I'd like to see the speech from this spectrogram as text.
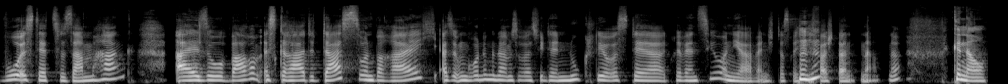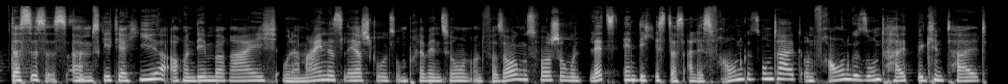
Wo ist der Zusammenhang? Also warum ist gerade das so ein Bereich, also im Grunde genommen sowas wie der Nukleus der Prävention, ja, wenn ich das richtig mhm. verstanden habe. Ne? Genau, das ist es. Ähm, es geht ja hier auch in dem Bereich oder meines Lehrstuhls um Prävention und Versorgungsforschung und letztendlich ist das alles Frauengesundheit und Frauengesundheit beginnt halt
